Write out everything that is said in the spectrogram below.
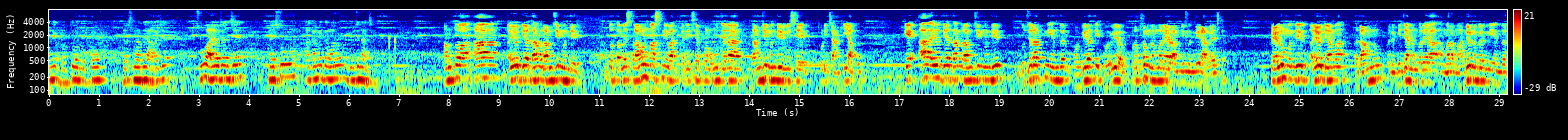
અનેક ભક્તો લોકો દર્શનાર્થે આવે છે. શું આયોજન છે અને શું આગામી તમારું યોજના છે? આમ તો આ અયોધ્યા ધામ રામજી મંદિર તો તમે શ્રાવણ માસની વાત કરી છે, પણ હું જરા રામજી મંદિર વિશે થોડી ઝાંકી આપું કે આ અયોધ્યા ધામ રામજી મંદિર ગુજરાતની અંદર ભવ્યથી ભવ્ય પ્રથમ નંબરે આ રામજી મંદિર આવે છે. પહેલું મંદિર અયોધ્યામાં રામનું અને બીજા નંબરે આ અમારા મહાદેવનગરની અંદર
